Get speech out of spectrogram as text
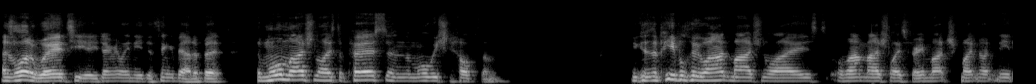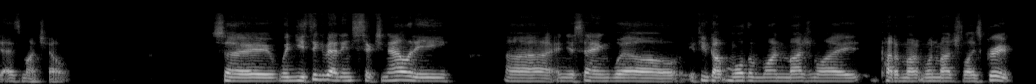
there's a lot of words here. You don't really need to think about it, but the more marginalized a person, the more we should help them. Because the people who aren't marginalized or aren't marginalized very much might not need as much help. So when you think about intersectionality uh, and you're saying, well, if you've got more than one marginalized part of one marginalized group,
